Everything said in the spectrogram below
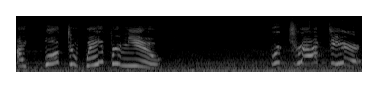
I walked away from you! We're trapped here!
